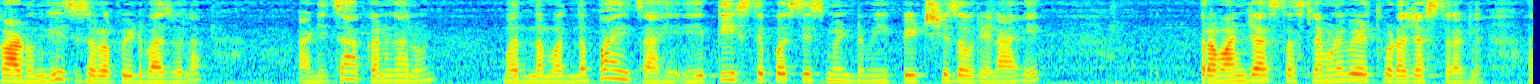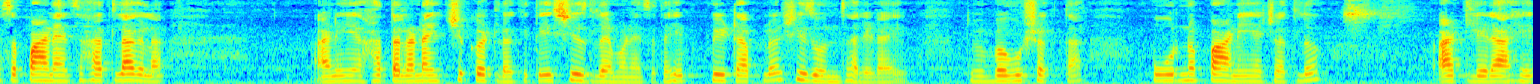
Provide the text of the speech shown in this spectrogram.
काढून घ्यायचं सगळं पीठ बाजूला आणि झाकण घालून मधनं मधनं पाहायचं आहे. हे तीस ते पस्तीस मिनटं मी हे पीठ शिजवलेलं आहे. प्रमाण जास्त असल्यामुळे वेळ थोडा जास्त लागला. असं पाण्याचा हात लागला आणि हाताला नाही चिकटलं की ते शिजलं आहे म्हणायचं. तर हे पीठ आपलं शिजवून झालेलं आहे. तुम्ही बघू शकता पूर्ण पाणी याच्यातलं आटलेलं आहे.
